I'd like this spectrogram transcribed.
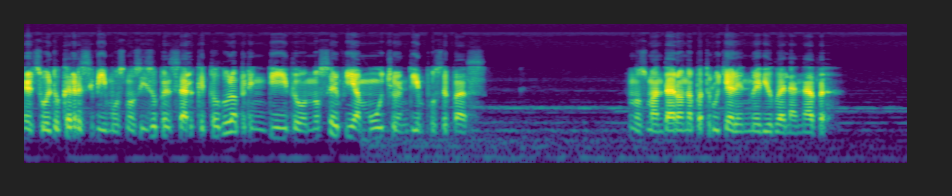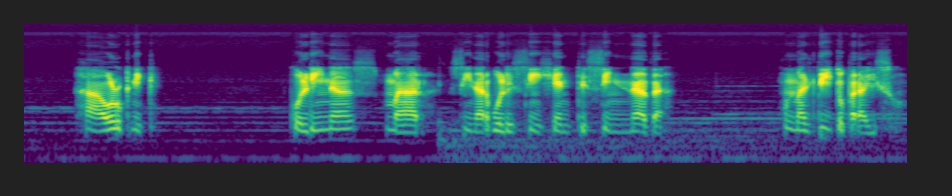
El sueldo que recibimos nos hizo pensar que todo lo aprendido no servía mucho en tiempos de paz. Nos mandaron a patrullar en medio de la nada. A Orknik. Colinas, mar, sin árboles, sin gente, sin nada. Un maldito paraíso.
